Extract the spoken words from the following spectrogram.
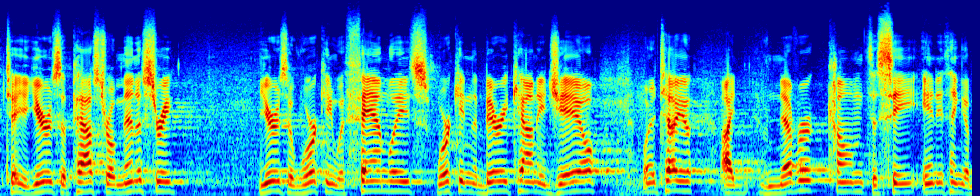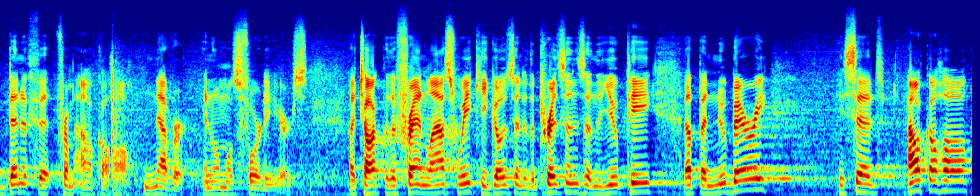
I tell you, years of pastoral ministry, years of working with families, working in the Barry County Jail. I want to tell you, I've never come to see anything of benefit from alcohol. Never in almost 40 years. I talked with a friend last week. He goes into the prisons in the UP up in Newberry. He said, alcohol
